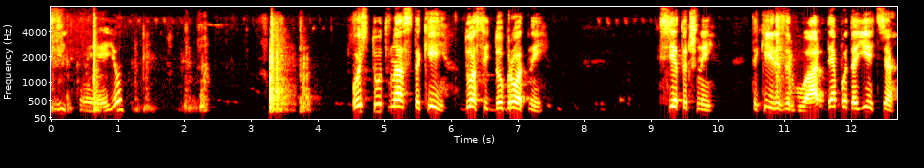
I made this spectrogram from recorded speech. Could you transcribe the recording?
відкрию. Ось тут в нас такий досить добротний сіточний такий резервуар, де подається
